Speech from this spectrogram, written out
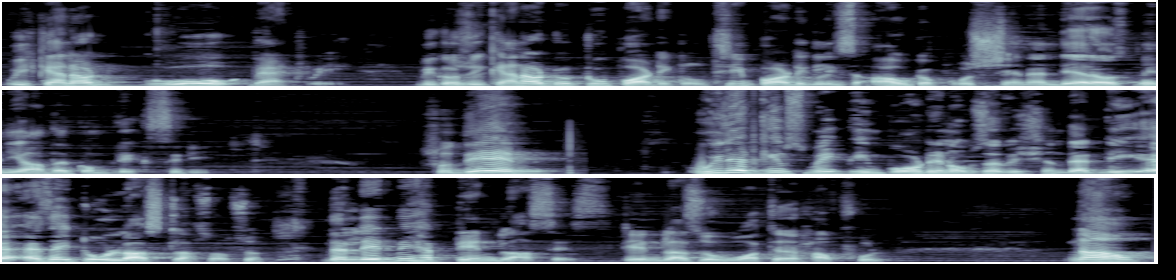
we cannot go that way because we cannot do two particle three particle is out of question and there was many other complexity. So, then Willard Gibbs make the important observation that the, as I told last class also that let me have 10 glasses, 10 glasses of water half full. Now,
